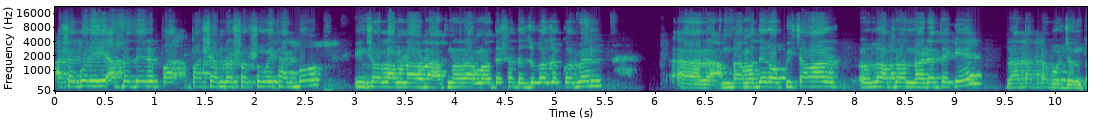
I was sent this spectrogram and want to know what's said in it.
আশা করি আপনাদের পাশে আমরা সবসময় থাকব। ইনশাল্লাহ আমরা- আপনারা আমাদের সাথে যোগাযোগ করবেন। আর আমরা আমাদের অফিস আওয়ার হলো আপনার নয়টা থেকে রাত আটটা পর্যন্ত।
